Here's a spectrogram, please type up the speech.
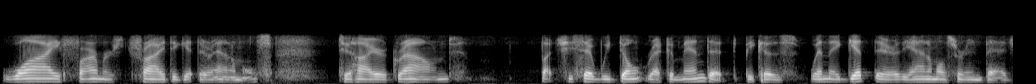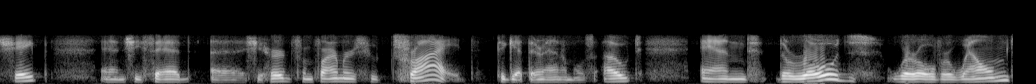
why farmers try to get their animals to higher ground. But she said, we don't recommend it because when they get there, the animals are in bad shape. And she said uh, she heard from farmers who tried to get their animals out and the roads were overwhelmed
